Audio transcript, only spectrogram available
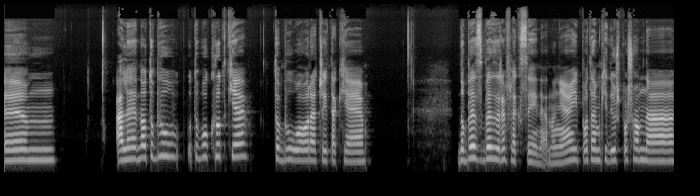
Ym, ale no to, był, to było krótkie, to było raczej takie no bez, bezrefleksyjne, no nie? I potem, kiedy już poszłam na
